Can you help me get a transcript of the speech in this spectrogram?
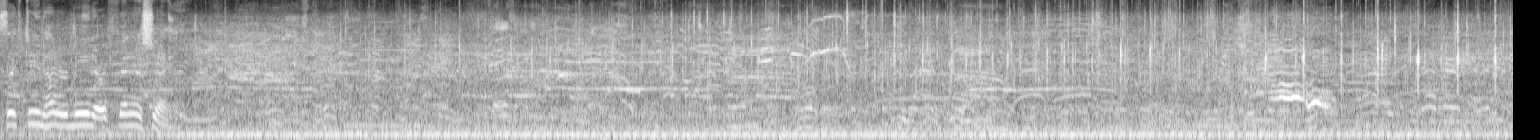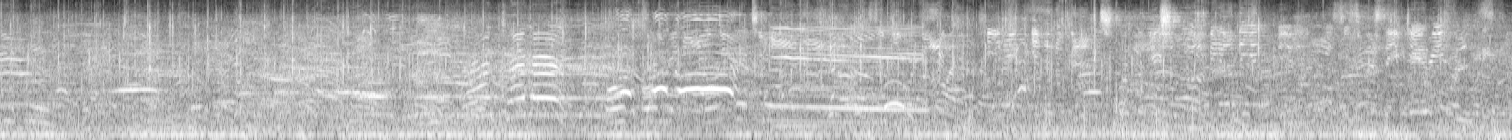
1600 meter finishing. Thank you.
